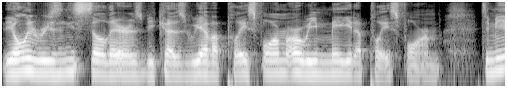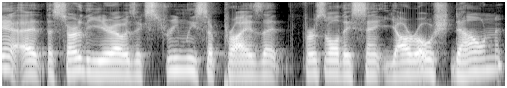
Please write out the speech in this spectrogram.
The only reason he's still there is because we have a place for him, or we made a place for him. To me, at the start of the year, I was extremely surprised that first of all they sent Jaros down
